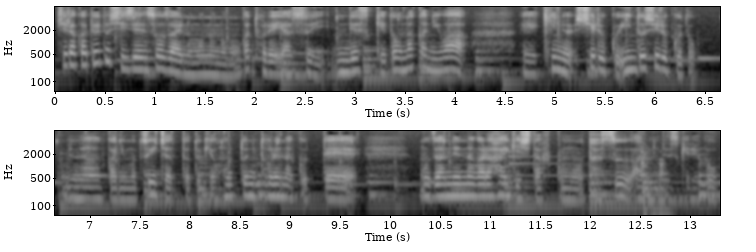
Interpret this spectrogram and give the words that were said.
ちらかというと自然素材のものの方が取れやすいんですけど中には、えー、絹シルクインドシルクとなんかにもついちゃった時は本当に取れなくってもう残念ながら廃棄した服も多数あるんですけれど。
